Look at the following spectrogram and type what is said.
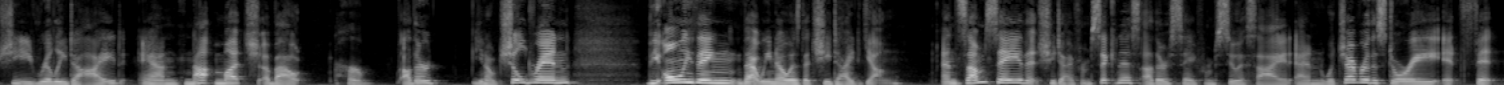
she really died and not much about her other, you know, children. The only thing that we know is that she died young. And some say that she died from sickness, others say from suicide, and whichever the story, it fit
